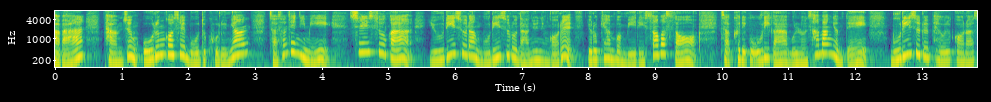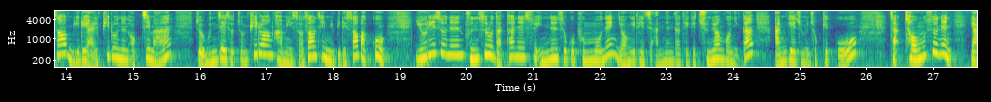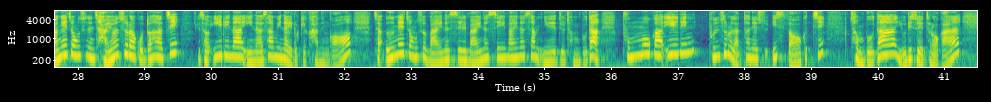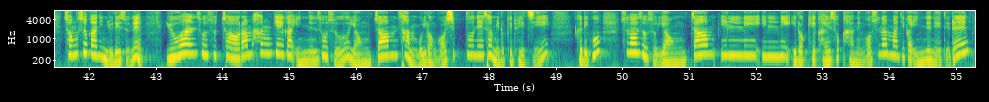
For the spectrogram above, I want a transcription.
봐봐. 다음 중 옳은 것을 모두 고르면 자, 선생님이 실수가 유리수랑 무리수로 나누는 거를 이렇게 한번 미리 써봤어. 자, 그리고 우리가 물론 3학년 때 무리수를 배울 거라서 미리 알 필요는 없지만 좀 문제에서 좀 필요한 감이 있어서 선생님이 미리 써봤고 유리수는 분수로 나타낼 수 있는 수고 분모는 0이 되지 않는다. 되게 중요한 거니까 암기해주면 좋겠고 자, 정수는 양의 정수는 자연수라고도 하지. 그래서 1이나 2나 3이나 이렇게 가는 거. 자, 음의 정수 마이너스 1, 마이너스 2, 마이너스 3 얘네들 전부 다 분모가 1인 분수로 나타낼 수 있어. 그치? 전부 다 유리수에 들어가. 정수가 아닌 유리수는 유한소수처럼 한계가 있는 소수 0.3 뭐 이런 거 10분의 3 이렇게 되지. 그리고 순환소수 0.1212 이렇게 계속 가는 거 순환마디가 있는 애들은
